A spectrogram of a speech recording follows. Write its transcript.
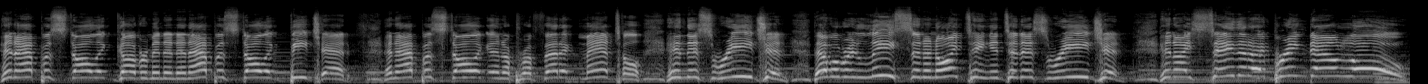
an apostolic government and an apostolic beachhead, an apostolic and a prophetic mantle in this region that will release an anointing into this region. And I say that I bring down low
